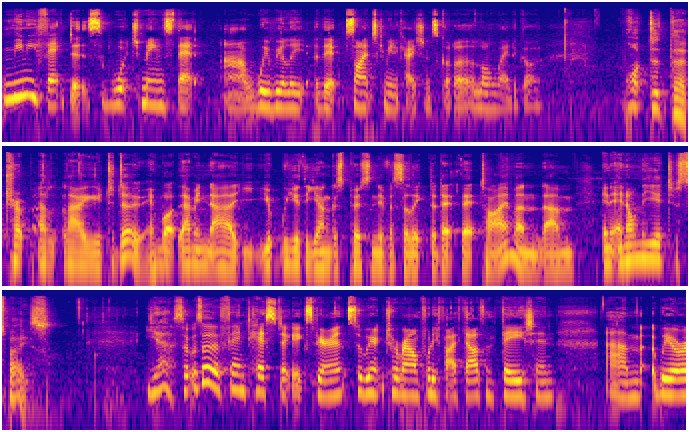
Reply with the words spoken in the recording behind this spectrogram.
many factors, which means that uh, we really that science communication's got a long way to go. What did the trip allow you to do? And what I mean, uh, you, were you the youngest person ever selected at that time, and um, and, and on the edge of space? Yeah, so it was a fantastic experience. So we went to around forty five thousand feet, and um, we were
